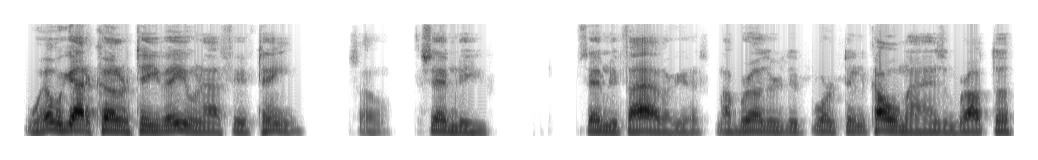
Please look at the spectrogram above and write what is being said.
Well, we got a color TV when I was 15. So 70, 75, I guess. My brother that worked in the coal mines and brought the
